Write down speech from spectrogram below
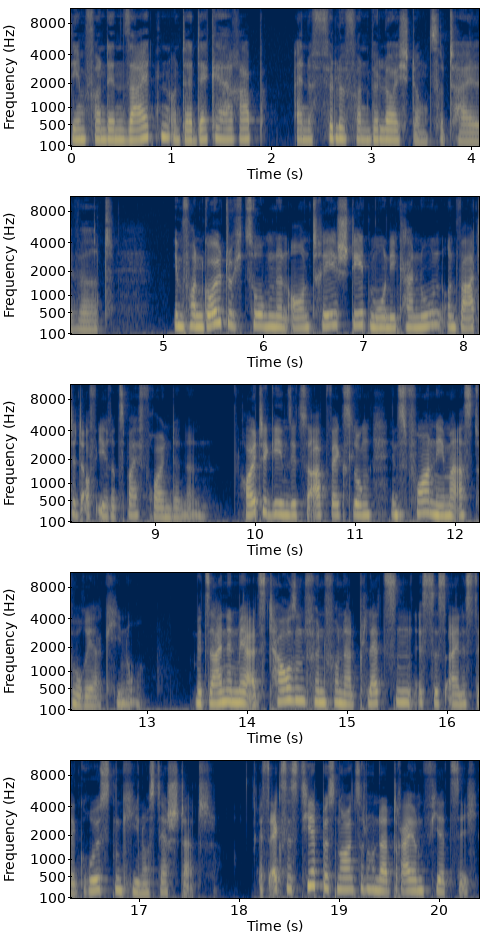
dem von den Seiten und der Decke herab eine Fülle von Beleuchtung zuteil wird. Im von Gold durchzogenen Entree steht Monika nun und wartet auf ihre zwei Freundinnen. Heute gehen sie zur Abwechslung ins vornehme Astoria-Kino. Mit seinen mehr als 1500 Plätzen ist es eines der größten Kinos der Stadt. Es existiert bis 1943,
